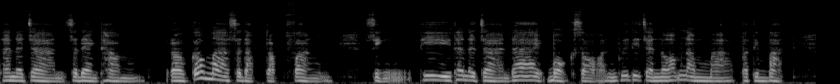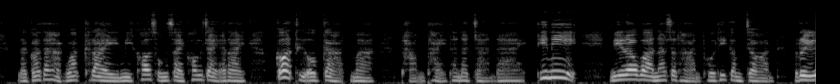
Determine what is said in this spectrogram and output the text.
ท่านอาจารย์แสดงธรรม เราก็มาสดับรับฟัง สิ่งที่ท่านอาจารย์ได้บอกสอนเพื่อที่จะน้อมนำมาปฏิบัติ แล้วก็ถ้าหากว่าใครมีข้อสงสัยข้องใจอะไร ก็ถือโอกาสมาถามไถ่ท่านอาจารย์ได้ ที่นี่นิรวานสถานโพธิกำจร หรือ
